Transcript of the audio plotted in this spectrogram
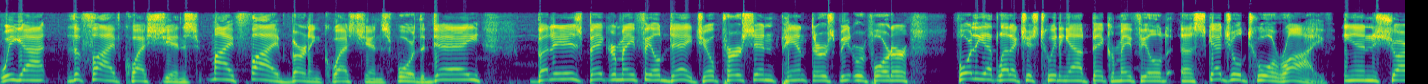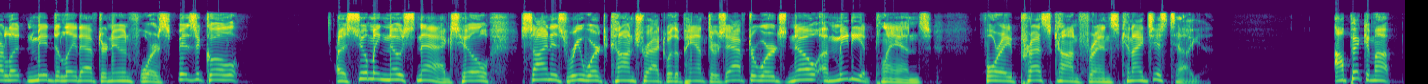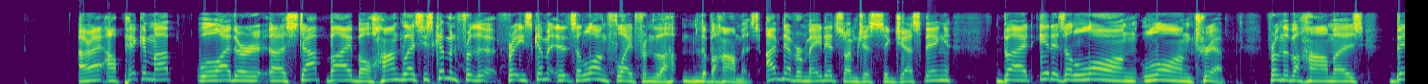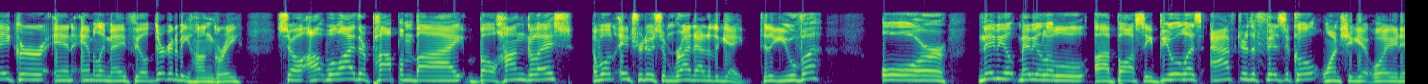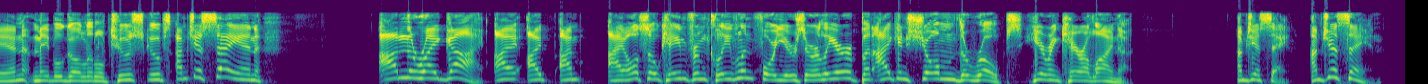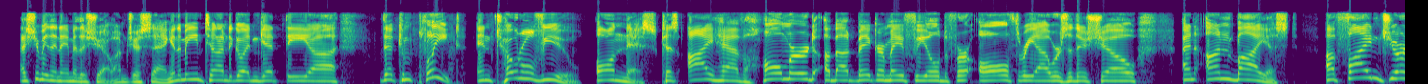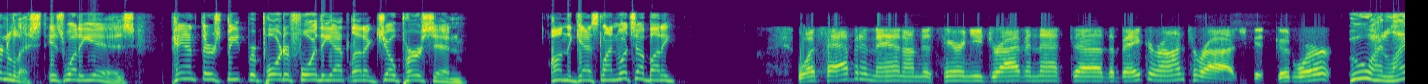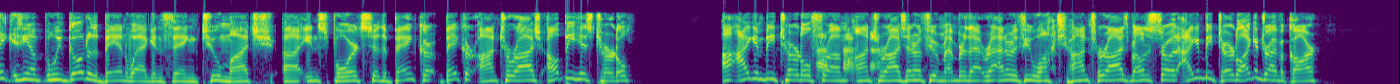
We got the five questions, my five burning questions for the day. But it is Baker Mayfield Day. Joe Person, Panthers beat reporter for The Athletic, just tweeting out Baker Mayfield uh, scheduled to arrive in Charlotte mid to late afternoon for his physical. Assuming no snags, he'll sign his reworked contract with the Panthers afterwards. No immediate plans for a press conference, can I just tell you? I'll pick him up. All right, I'll pick him up We'll either uh, stop by Bojangles. He's coming for the for he's coming. It's a long flight from the the Bahamas. I've never made it, so I'm just suggesting. But it is a long, long trip from the Bahamas. Baker and Emily Mayfield, they're going to be hungry. So I'll, we'll either pop them by Bojangles and we'll introduce them right out of the gate to the Yuva, or maybe maybe a little uh, Bossy Beulah's after the physical. Once you get weighed in, maybe we'll go a little two scoops. I'm just saying, I'm the right guy. I I I'm. I also came from Cleveland four years earlier, but I can show them the ropes here in Carolina. I'm just saying. I'm just saying. That should be the name of the show. I'm just saying. In the meantime, to go ahead and get the uh, the complete and total view on this, because I have homered about Baker Mayfield for all three hours of this show. An unbiased, a fine journalist is what he is. Panthers beat reporter for the Athletic, Joe Person, on the guest line. What's up, buddy? What's happening, man? I'm just hearing you driving that uh, the Baker entourage. Good, good work. Ooh, I like you know we go to the bandwagon thing too much uh, in sports. So the Baker Baker entourage, I'll be his turtle. I, I can be turtle from Entourage. I don't know if you remember that. I don't know if you watch Entourage, but I'll just throw it. I can be turtle. I can drive a car.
